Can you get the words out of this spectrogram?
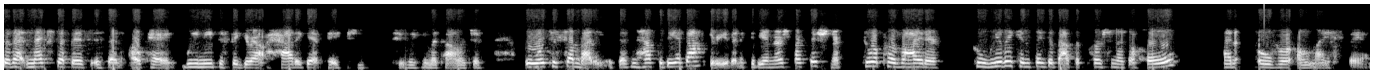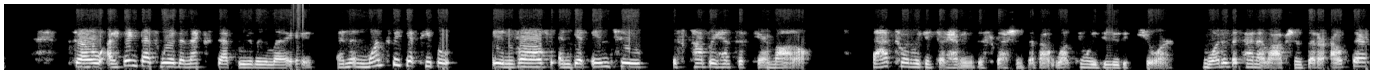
So that next step is, is that, okay, we need to figure out how to get patients to a hematologist or to somebody. It doesn't have to be a doctor even. It could be a nurse practitioner to a provider who really can think about the person as a whole and over a lifespan. So I think that's where the next step really lays. And then once we get people involved and get into this comprehensive care model, that's when we can start having discussions about what can we do to cure? What are the kind of options that are out there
